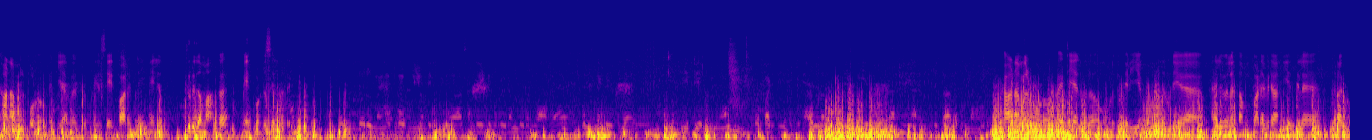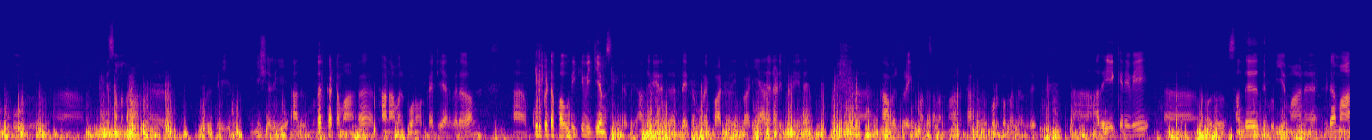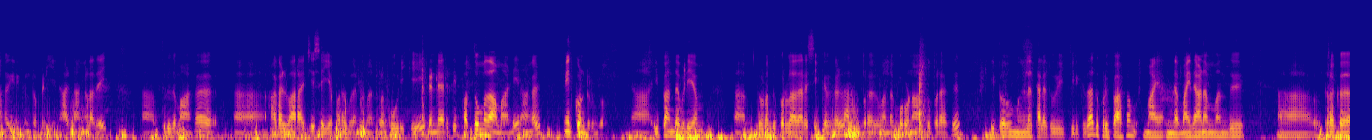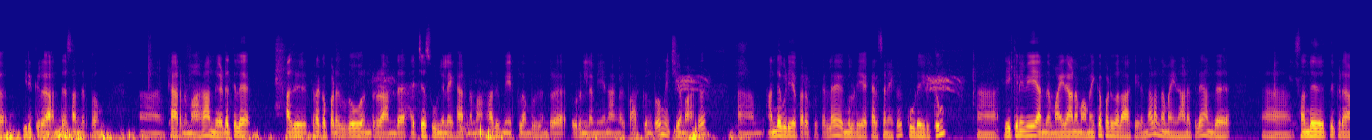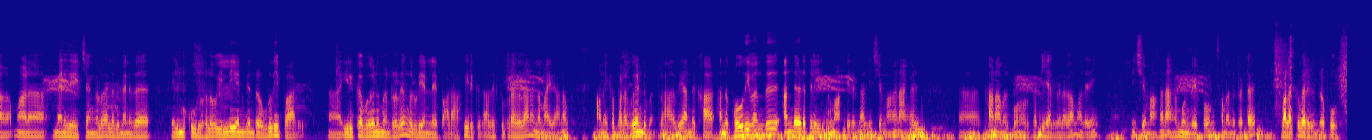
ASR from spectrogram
காணாமல் போனோர் பற்றிய அவர்களுடைய செயற்பாடுகளை மேலும் துரிதமாக மேற்கொண்டு செல்வது இதில் ஒரு மனித புள்ளி ஒன்று இருக்கிறதா சந்தேகிக்கப்படுற இடம் தொடர்பாக போலீஸ் நிலையத்தில் நேற்றைய முன்தினம் முறைப்பாடு செய்யப்பட்டது அதோட அறிவித்திருக்கா அந்த குடும்பங்களோட காணாமல் போனோர் பற்றிய அலுவலகம் உங்களுக்கு தெரியும் அதனுடைய அலுவலகம் வடபிராந்தியத்தில் திறக்கும் போது ஆஹ், இது சம்பந்தமாக உங்களுக்கு தெரியும் இனிஷியலி அது முதற்கட்டமாக காணாமல் போனோர் பற்றிய அலுவலகம் குறிப்பிட்ட பகுதிக்கு விஜயம் செய்தது. அந்த நேரத்தில் கிடைத்த முறைப்பாடுகளின்படி அதன் அடிப்படையில் காவல்துறைக்கு காவல்துறைக்கும் அது சம்பந்தமான தகவல் கொடுக்கப்பட்டது. அது ஏற்கனவே ஒரு சந்தேகத்துக்குரியமான இடமாக இருக்கின்றபடியினால் நாங்கள் அதை துரிதமாக அகழ்வாராய்ச்சி செய்யப்பட வேண்டும் என்ற கோரிக்கையை ரெண்டாயிரத்தி பத்தொன்பதாம் ஆண்டே நாங்கள் மேற்கொண்டிருந்தோம். இப்போ அந்த விடயம் தொடர்ந்து பொருளாதார சிக்கல்கள் அதுக்கு பிறகு வந்த கொரோனாவுக்கு பிறகு இப்போவும் மீள தலை தூக்கி இருக்குது. அது குறிப்பாக மய இந்த மைதானம் வந்து திறக்க இருக்கிற அந்த சந்தர்ப்பம் காரணமாக அந்த இடத்துல அது திறக்கப்படுதோ என்ற அந்த அச்ச சூழ்நிலை காரணமாக அது மேற்கிளம்புகின்ற ஒரு நிலைமையை நாங்கள் பார்க்கின்றோம். நிச்சயமாக அந்த விடிய பரப்புகளில் எங்களுடைய கரிசனைகள் கூட இருக்கும். ஏற்கனவே அந்த மைதானம் அமைக்கப்படுவதாக இருந்தால் அந்த மைதானத்தில் அந்த சந்தேகத்துக்கிடமான மனித எச்சங்களோ அல்லது மனித எலும்புக்கூடுகளோ இல்லை என்கின்ற உறுதிப்பாடு இருக்க வேண்டுமென்றது எங்களுடைய நிலைப்பாடாக இருக்குது அதற்கு பிறகுதான் அந்த மைதானம் அமைக்கப்பட வேண்டும் என்று ஆகவே அந்த கா அந்த பகுதி வந்து அந்த இடத்துல இருக்குமாக இருந்தால் நிச்சயமாக நாங்கள் காணாமல் காணாமல் போனோர் பற்றிய அலுவலகம் அதனை நிச்சயமாக நாங்கள் முன்வைப்போம் சம்பந்தப்பட்ட வழக்கு வருகின்ற போது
